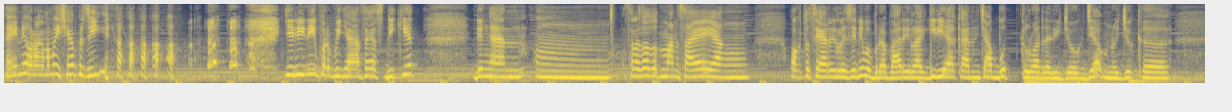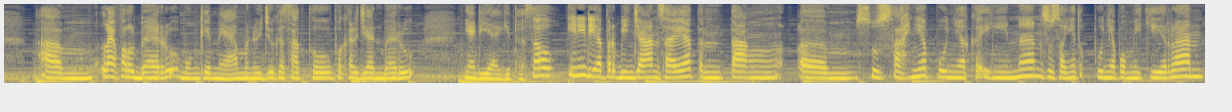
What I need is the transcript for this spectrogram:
ini orang namanya siapa sih? Jadi ini perbincangan saya sedikit dengan hmm, salah satu teman saya yang waktu saya rilis ini beberapa hari lagi dia akan cabut keluar dari Jogja menuju ke um, level baru mungkin ya menuju ke satu pekerjaan barunya dia gitu. So ini dia perbincangan saya tentang um, susahnya punya keinginan, susahnya tuh punya pemikiran,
